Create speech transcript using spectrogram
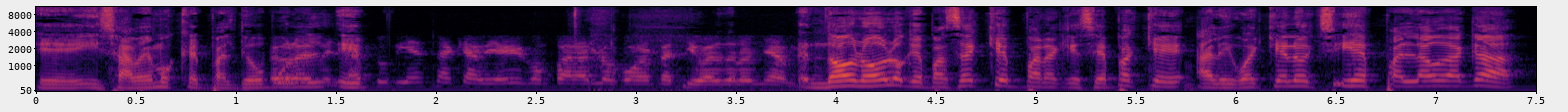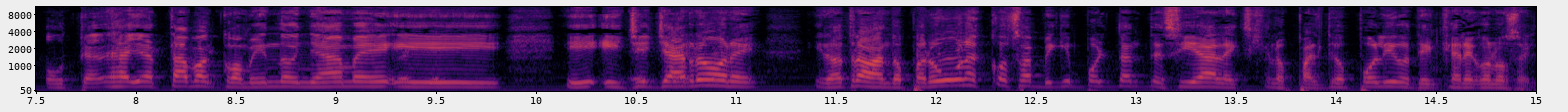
eh, y sabemos que el Partido pero Popular. y- tú piensas que había que compararlo con el Festival de los Ñames no, no, lo que pasa es que para que sepas que, al igual que lo exiges para el lado de acá, ustedes allá estaban comiendo ñames y, y, y chicharrones y no trabajando. Pero hubo unas cosas bien importantes, sí, Alex, que los partidos políticos tienen que reconocer.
